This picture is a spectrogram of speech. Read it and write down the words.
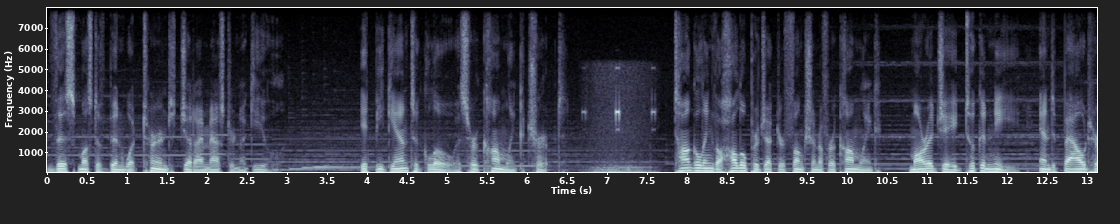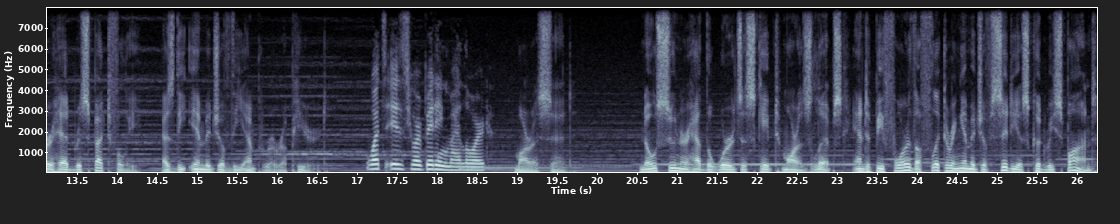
this must have been what turned Jedi Master Nagil. It began to glow as her comlink chirped. Toggling the holo projector function of her comlink, Mara Jade took a knee and bowed her head respectfully as the image of the Emperor appeared. What is your bidding, my lord? Mara said. No sooner had the words escaped Mara's lips, and before the flickering image of Sidious could respond,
